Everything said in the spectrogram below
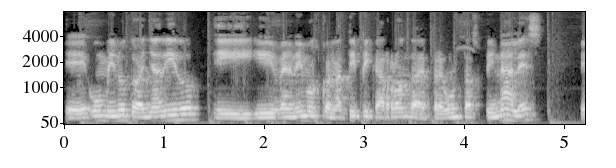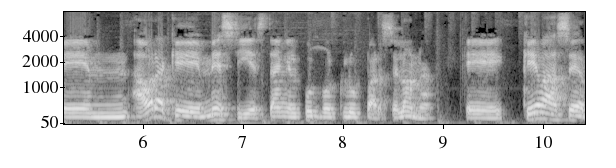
eh, un minuto añadido y, y, venimos con la típica ronda de preguntas finales. Eh, ahora que Messi está en el Fútbol Club Barcelona, eh, ¿qué va a hacer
